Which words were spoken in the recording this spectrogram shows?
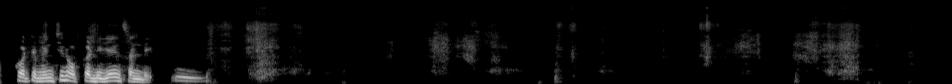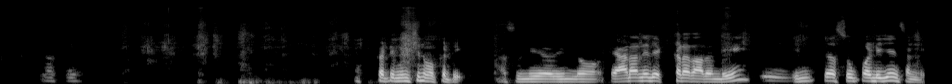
ఒక్కటి మించిన ఒక్క డిజైన్స్ అండి ఉమ్. ఓకే ఒక్కటి మించిన ఒక్కటి. అసలు మీరు దీనిలో తేడా అనేది ఎక్కడ రాదండి. ఇంత సూపర్ డిజైన్స్ అండి.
